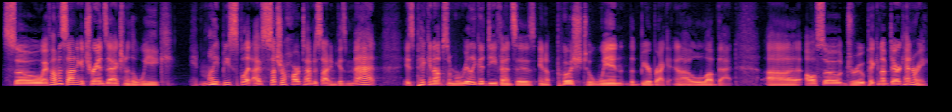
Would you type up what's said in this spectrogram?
So if I'm assigning a transaction of the week, it might be split. I have such a hard time deciding because Matt is picking up some really good defenses in a push to win the beer bracket, and I love that. Uh, also, Drew picking up Derrick Henry,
